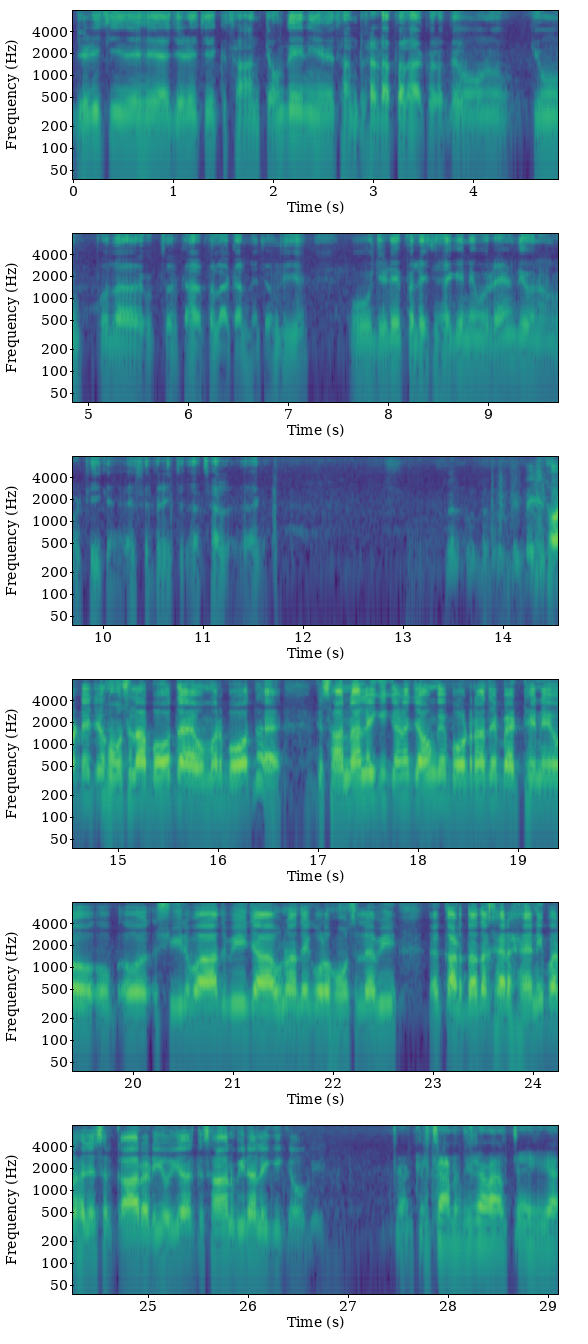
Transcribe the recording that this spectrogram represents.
ਜਿਹੜੀ ਚੀਜ਼ ਇਹ ਹੈ, ਜਿਹੜੇ ਚ ਕਿਸਾਨ ਚਾਹੁੰਦੇ ਨਹੀਂ ਹੈ, ਸਾਨੂੰ ਸਾਡਾ ਭਲਾ ਕਰੋ ਤੇ ਉਹਨੂੰ ਕਿਉਂ ਉਹਦਾ ਸਰਕਾਰ ਭਲਾ ਕਰਨਾ ਚਾਹੁੰਦੀ ਹੈ? ਉਹ ਜਿਹੜੇ ਭਲੇ ਚ ਹੈਗੇ ਨੇ, ਉਹ ਰਹਿਣ ਦਿਓ ਉਹਨਾਂ ਨੂੰ, ਠੀਕ ਹੈ? ਇਸੇ ਤਰ੍ਹਾਂ ਚ- ਅੱਛਾ ਹੈਗਾ। ਬਿਲਕੁਲ ਬਿਲਕੁਲ। ਬੀਬੇ ਜੀ, ਤੁਹਾਡੇ 'ਚ ਹੌਸਲਾ ਬਹੁਤ ਹੈ, ਉਮਰ ਬਹੁਤ ਹੈ। ਕਿਸਾਨਾਂ ਲਈ ਕੀ ਕਹਿਣਾ ਚਾਹੋਗੇ? ਬਾਰਡਰਾਂ ਤੇ ਬੈਠੇ ਨੇ, ਉਹ, ਉਹ- ਉਹ ਵੀ ਜਾਂ ਉਹਨਾਂ ਦੇ ਕੋਲ ਹੌਸਲਾ ਵੀ ਘਟਦਾ ਤਾਂ ਖੈਰ ਹੈ ਨਹੀਂ, ਪਰ ਹਜੇ ਸਰਕਾਰ ਅੜੀ ਹੋਈ ਹੈ ਕਿਸਾਨ ਵੀਰਾਂ ਲਈ ਕੀ ਕਹੋਗੇ? ਕਿਸਾਨ ਵੀਰਾਂ ਵਾਸਤੇ ਇਹ ਹੈ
